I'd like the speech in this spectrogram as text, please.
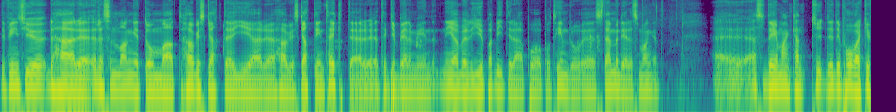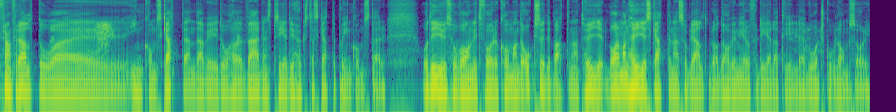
Det finns ju det här eh, resonemanget om att högre skatter ger eh, högre skatteintäkter. Jag tänker Benjamin, ni har väl djupat lite i det här på, på Timbro. Stämmer det resonemanget? Eh, alltså det, man kan det, det påverkar ju framförallt då eh, inkomstskatten där vi då har världens tredje högsta skatter på inkomster. Och det är ju så vanligt förekommande också i debatten att höj, bara man höjer skatterna så blir allt bra. Då har vi mer att fördela till eh, vård, skola och omsorg.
